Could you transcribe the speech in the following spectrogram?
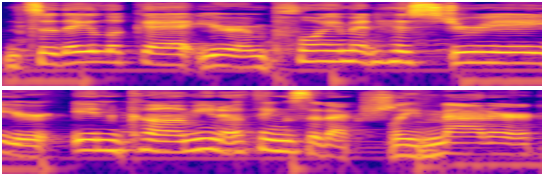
And so they look at your employment history, your income, you know, things that actually matter.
